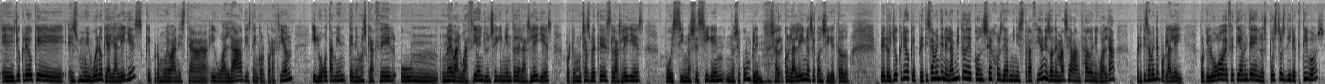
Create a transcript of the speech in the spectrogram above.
Eh, yo creo que es muy bueno que haya leyes que promuevan esta igualdad y esta incorporación y luego también tenemos que hacer una evaluación y un seguimiento de las leyes, porque muchas veces las leyes, pues si no se siguen, no se cumplen. con la ley no se consigue todo. Pero yo creo que precisamente en el ámbito de consejos de administración es donde más se ha avanzado en igualdad, precisamente por la ley. Porque luego, efectivamente, en los puestos directivos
